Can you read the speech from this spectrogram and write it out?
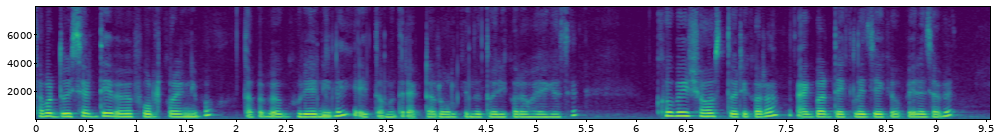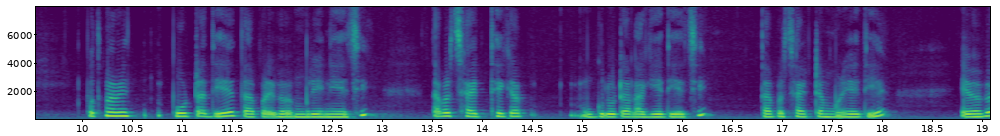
তারপর দুই সাইড দিয়ে এভাবে ফোল্ড করে নিব। তারপর ঘুরিয়ে নিলেই এই তো আমাদের একটা রোল কিন্তু তৈরি করা হয়ে গেছে। খুবই সহজ তৈরি করা। একবার দেখলে যে কেউ পেরে যাবে। প্রথমে আমি পুরটা দিয়ে তারপর এভাবে মুড়িয়ে নিয়েছি। তারপর সাইড থেকে গ্লুটা লাগিয়ে দিয়েছি। তারপর সাইডটা মুড়িয়ে দিয়ে এভাবে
